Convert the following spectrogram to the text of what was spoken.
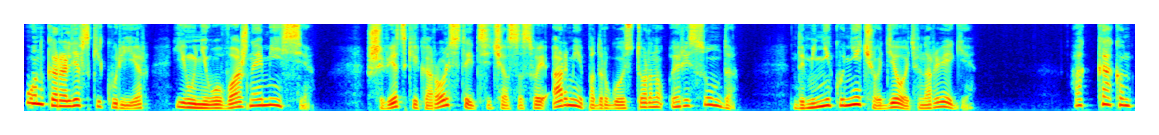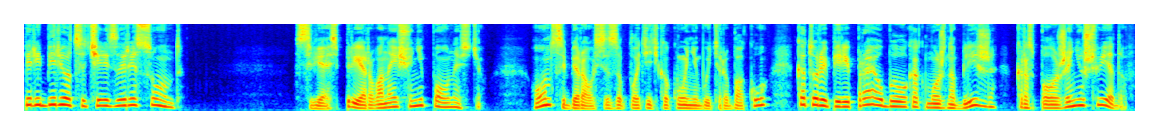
«Он королевский курьер, и у него важная миссия. Шведский король стоит сейчас со своей армией по другую сторону Эрисунда. Доминику нечего делать в Норвегии. А как он переберется через Эрисунд? Связь прервана еще не полностью. Он собирался заплатить какому-нибудь рыбаку, который переправил бы его как можно ближе к расположению шведов.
